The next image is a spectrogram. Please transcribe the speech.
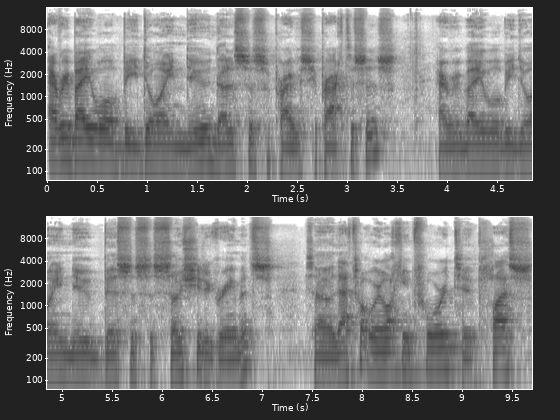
everybody will be doing new notices of privacy practices. Everybody will be doing new business associate agreements. So that's what we're looking forward to. Plus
